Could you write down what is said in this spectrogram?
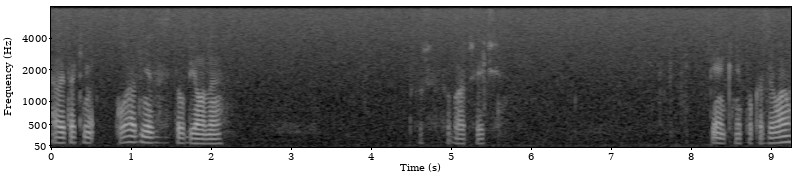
ale taki ładnie zdobiony. Proszę zobaczyć. Pięknie pokazywał.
